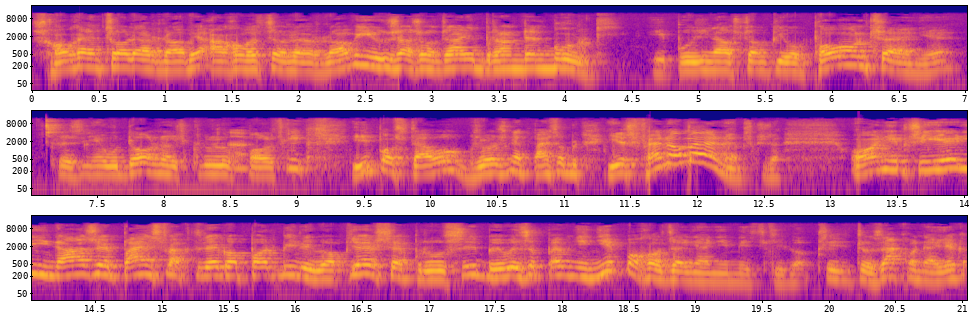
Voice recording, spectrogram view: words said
Hohenzollernowi, a Hohenzollernowi już zarządzali Brandenburgi. I później nastąpiło połączenie przez nieudolność królów polskich i powstało groźne państwo. Jest fenomenem. Oni przyjęli nazwę państwa, którego podbili, bo pierwsze Prusy były zupełnie nie pochodzenia niemieckiego. Czyli to zakon Jajeka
